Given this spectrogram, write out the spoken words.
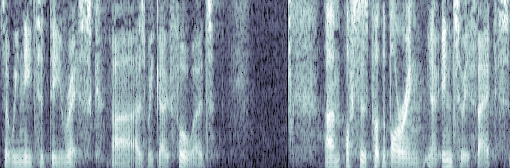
So we need to de-risk uh, as we go forward. Um, officers put the borrowing you know, into effect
